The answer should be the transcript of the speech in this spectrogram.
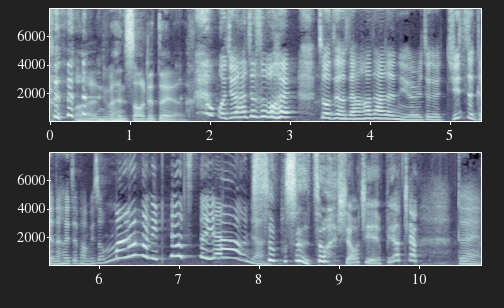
你们很熟就对了。我觉得她就是会做这种事，然后她的女儿这个橘子可能会在旁边说：“妈，你不要这样。”是不是？这位小姐不要这样。对，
